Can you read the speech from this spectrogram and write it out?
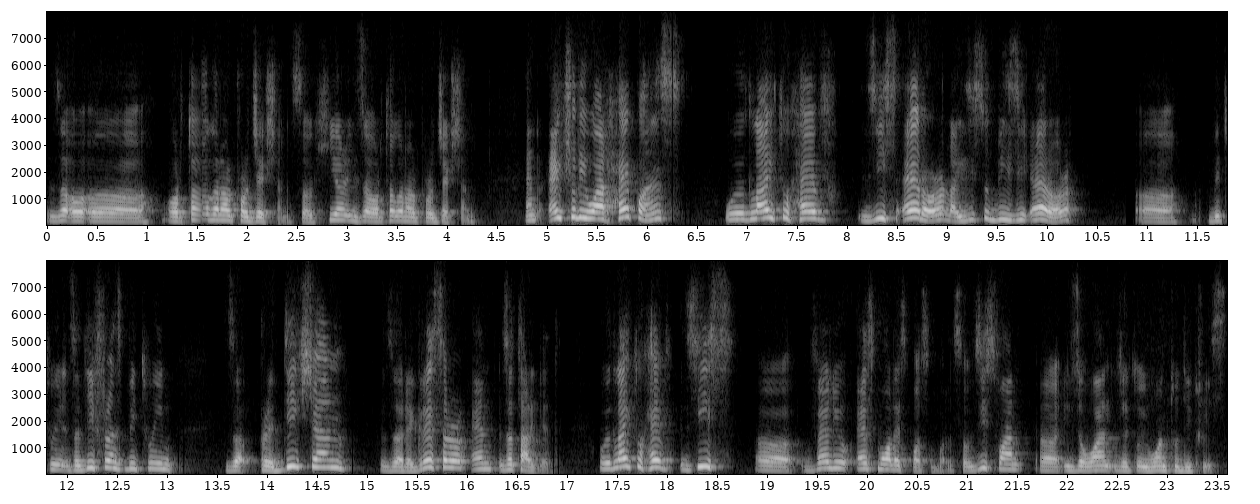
the uh, orthogonal projection. So here is the orthogonal projection. And actually what happens, we would like to have this error, like this would be the error uh, between the difference between the prediction, the regressor, and the target. We would like to have this uh, value as small as possible. So this one uh, is the one that we want to decrease.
